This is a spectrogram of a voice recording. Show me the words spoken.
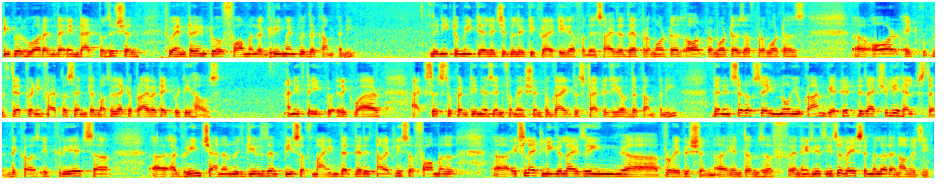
people who are in, the, in that position to enter into a formal agreement with the company they need to meet the eligibility criteria for this. Either they're promoters or promoters of promoters, uh, or it, if they're 25% and like a private equity house. And if they require access to continuous information to guide the strategy of the company, then instead of saying no, you can't get it, this actually helps them because it creates a, a, a green channel which gives them peace of mind that there is now at least a formal. Uh, it's like legalizing uh, prohibition uh, in terms of, and it is, it's a very similar analogy.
